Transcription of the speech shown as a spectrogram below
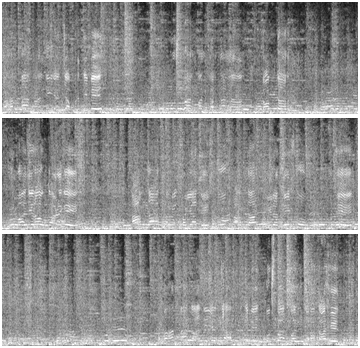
महात्मा गांधी यांच्या प्रतिमेत पुष्पार्पण करताना डॉक्टर शिवाजीराव काडगे आमदार अमित भैया देशमुख आमदार धीरज देशमुख हे महात्मा गांधी यांच्या प्रतिमेत पुष्पार्पण करत आहेत.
